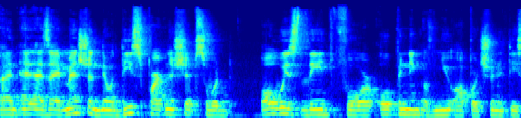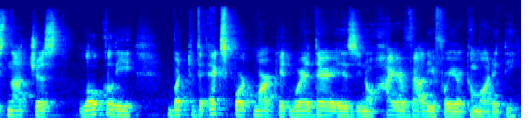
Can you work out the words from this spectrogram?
and, and as I mentioned, you know, these partnerships would always lead for opening of new opportunities, not just locally, but to the export market where there is, you know, higher value for your commodity.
